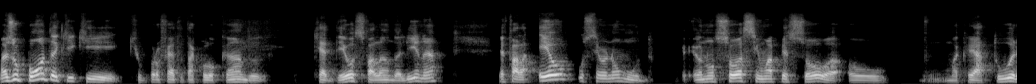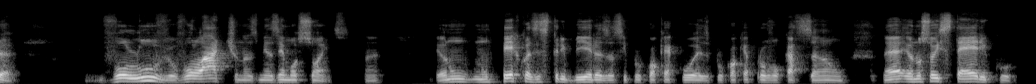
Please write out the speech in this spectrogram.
Mas o ponto aqui que, que o profeta está colocando, que é Deus falando ali, né? Ele fala: Eu, o Senhor, não mudo. Eu não sou assim uma pessoa ou uma criatura volúvel, volátil nas minhas emoções. Né? Eu não, não, perco as estribeiras assim por qualquer coisa, por qualquer provocação, né? Eu não sou histérico,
